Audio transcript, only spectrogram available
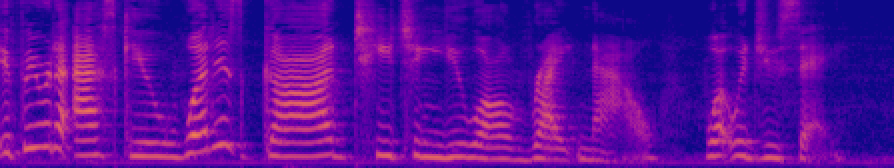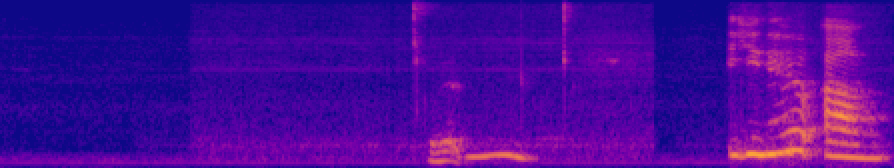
if we were to ask you, what is God teaching you all right now? What would you say? You know, um,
